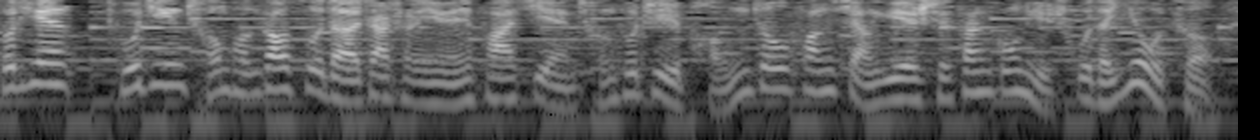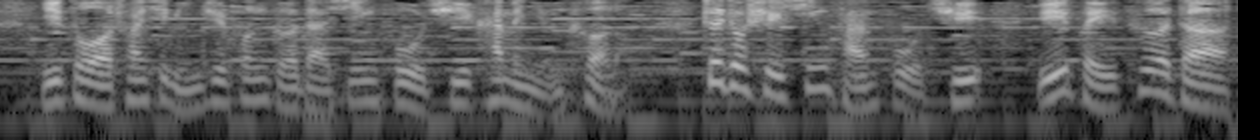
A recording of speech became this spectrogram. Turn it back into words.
昨天，途经成彭高速的驾驶人员发现，成都至彭州方向约十三公里处的右侧，一座川西民居风格的新服务区开门迎客了。这就是新繁服务区，与北侧的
